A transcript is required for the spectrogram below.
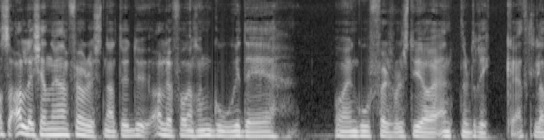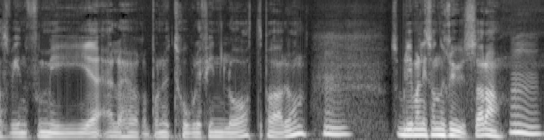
Altså, alle kjenner jo den følelsen at du, du alle får en sånn god idé og en god følelse for å gjøre, enten du drikker et glass vin for mye eller hører på en utrolig fin låt på radioen. Mm. Så blir man litt sånn rusa, da. Mm.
